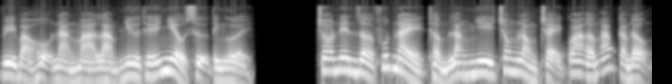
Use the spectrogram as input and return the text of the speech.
vì bảo hộ nàng mà làm như thế nhiều sự tình người. Cho nên giờ phút này thẩm lăng nhi trong lòng chạy qua ấm áp cảm động,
